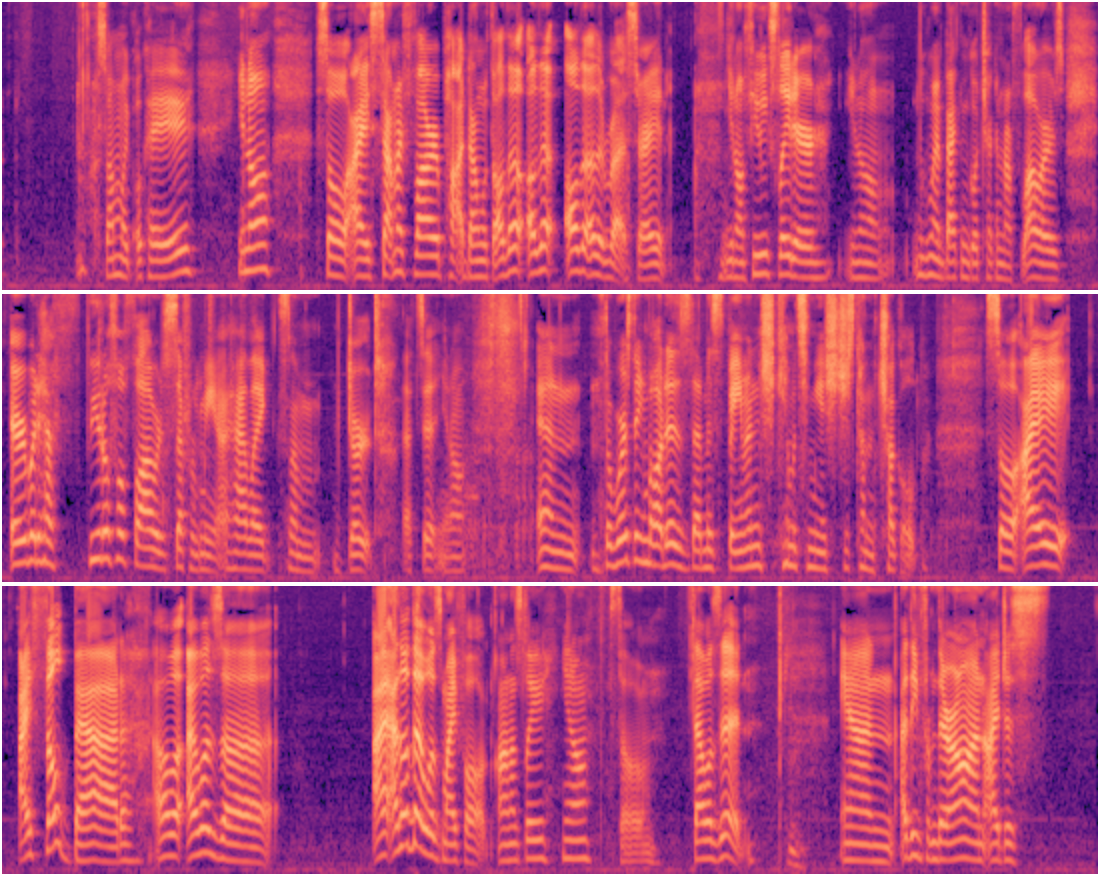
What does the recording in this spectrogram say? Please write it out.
so I'm like, okay, you know. So I sat my flower pot down with all the other all the other rest, right? You know, a few weeks later, you know, we went back and go checking our flowers. Everybody had beautiful flowers except for me. I had like some dirt. That's it, you know. And the worst thing about it is that Miss Bayman, she came up to me and she just kind of chuckled. So I, I felt bad. I, I was uh, I, I thought that was my fault, honestly, you know. So that was it. Hmm. And I think from there on, I just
